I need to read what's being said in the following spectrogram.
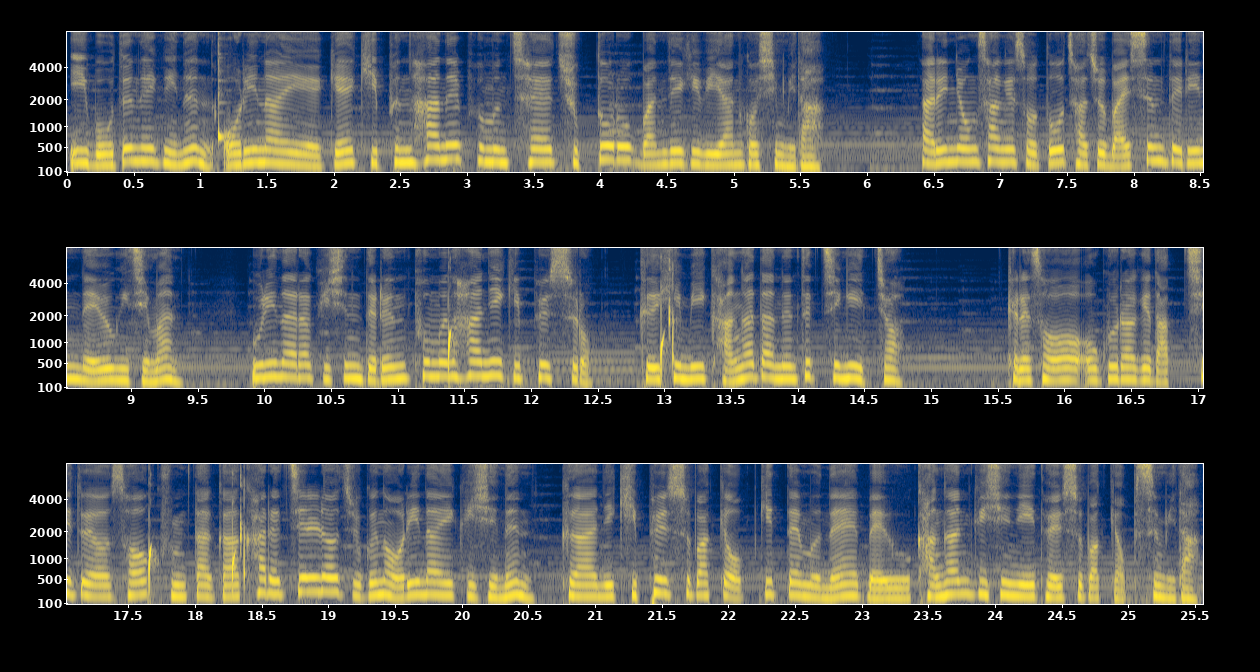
이 모든 행위는 어린아이에게 깊은 한을 품은 채 죽도록 만들기 위한 것입니다. 다른 영상에서도 자주 말씀드린 내용이지만 우리나라 귀신들은 품은 한이 깊을수록 그 힘이 강하다는 특징이 있죠. 그래서 억울하게 납치되어서 굶다가 칼에 찔려 죽은 어린아이 귀신은 그 안이 깊을 수밖에 없기 때문에 매우 강한 귀신이 될 수밖에 없습니다.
